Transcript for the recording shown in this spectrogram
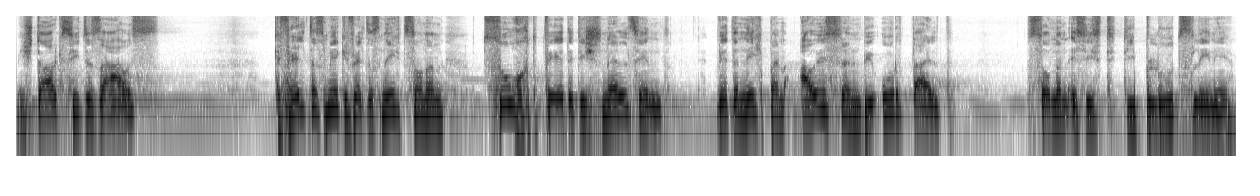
Wie stark sieht es aus? Gefällt es mir, gefällt es nicht, sondern Zuchtpferde, die schnell sind, werden nicht beim Äußeren beurteilt, sondern es ist die Blutslinie.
